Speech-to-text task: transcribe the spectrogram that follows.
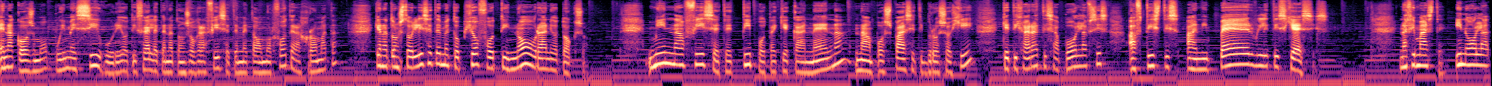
Ένα κόσμο που είμαι σίγουρη ότι θέλετε να τον ζωγραφίσετε με τα ομορφότερα χρώματα και να τον στολίσετε με το πιο φωτεινό ουράνιο τόξο. Μην αφήσετε τίποτα και κανένα να αποσπάσει την προσοχή και τη χαρά της απόλαυσης αυτής της ανυπέρβλητης σχέσης. Να θυμάστε, είναι όλα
